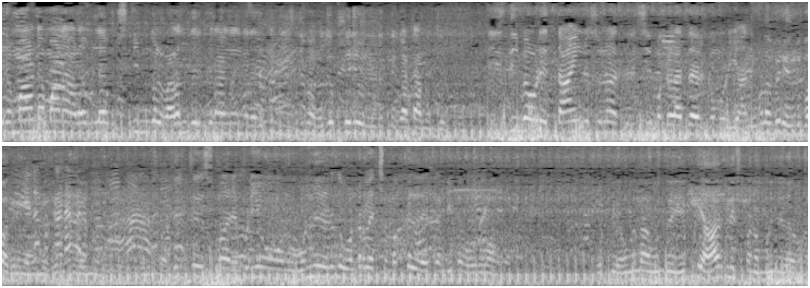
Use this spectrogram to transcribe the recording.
பிரம்மாண்டமான அளவுல முஸ்லிம்கள் வளர்ந்துருக்கிறாங்கிறதுக்கு இஸ்திமா மிகப்பெரிய ஒரு எடுத்துக்காட்டு அமைஞ்சிருக்கும் இஸ்திமாவுடைய தாய்னு சொன்னா திருச்சி மக்களாக தான் இருக்க முடியும். அது இவ்வளவு பேர் எதிர்பார்க்குறீங்க. திருச்சி சுமார் எப்படியும் ஒரு ஒண்ணுல இருந்து ஒன்றரை லட்சம் மக்கள் கண்டிப்பா வருவாங்க. எப்படி அவங்கலாம் வந்து எப்படி ஆர்கனைஸ் பண்ண முடிஞ்சது அவங்க?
